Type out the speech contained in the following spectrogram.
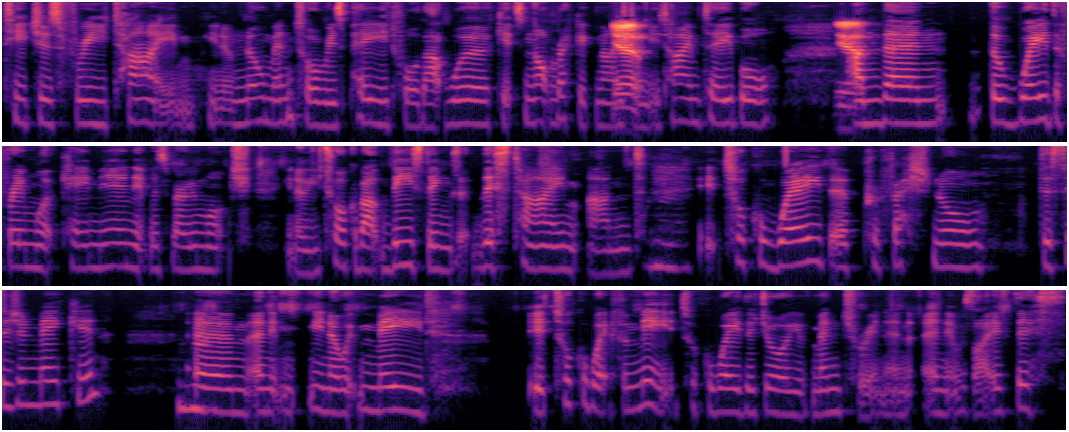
teacher's free time. You know, no mentor is paid for that work. It's not recognised Yeah. on your timetable. yeah. And then the way the framework came in, it was very much, you know, you talk about these things at this time, and Mhm. it took away the professional decision making Mhm. um, and it you know it made it took away for me it took away the joy of mentoring and and it was like if this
